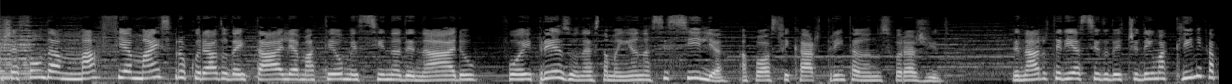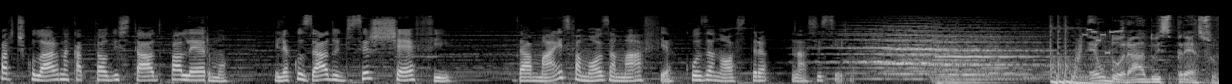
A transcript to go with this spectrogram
O chefão da máfia mais procurado da Itália, Matteo Messina Denaro, foi preso nesta manhã na Sicília após ficar 30 anos foragido. Denaro teria sido detido em uma clínica particular na capital do estado, Palermo. Ele é acusado de ser chefe da mais famosa máfia Cosa Nostra na Sicília. Eldorado Expresso.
